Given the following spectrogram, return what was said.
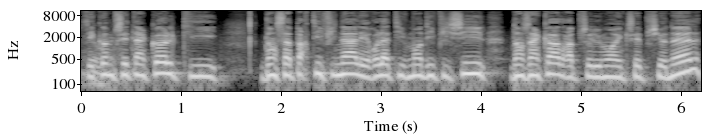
C'est Et comme c'est un col qui dans sa partie finale est relativement difficile, dans un cadre absolument exceptionnel,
